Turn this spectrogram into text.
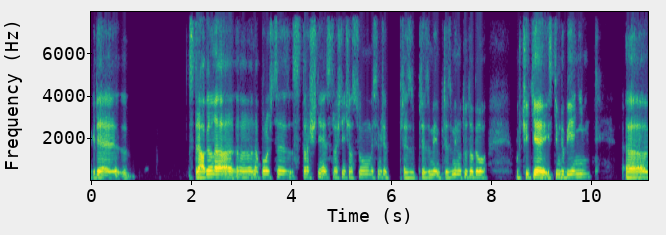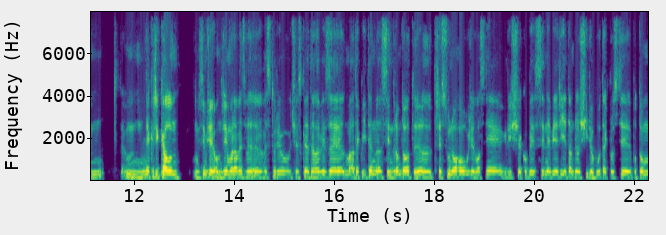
kde strávil na, eh, na položce strašně, strašně času, myslím, že přes, přes, přes minutu to bylo určitě i s tím dobíjením. Um, jak říkal, myslím, že Ondřej Moravec ve, ve studiu České televize má takový ten syndrom toho třesu nohou, že vlastně, když jakoby si nevěří, je tam delší dobu, tak prostě potom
